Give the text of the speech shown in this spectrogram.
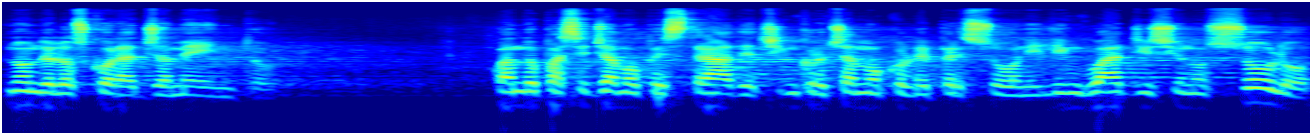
non dello scoraggiamento quando passeggiamo per strada e ci incrociamo con le persone, i linguaggi siano solo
